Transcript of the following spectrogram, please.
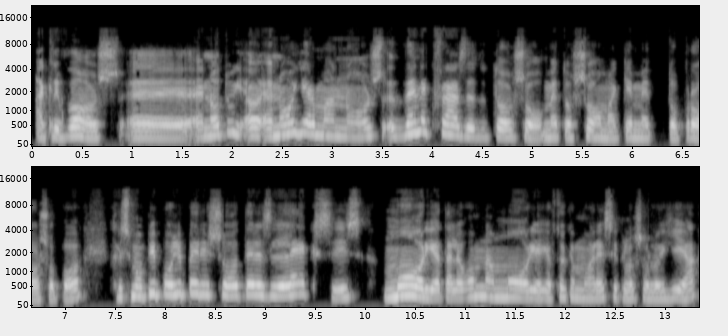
Ακριβώς. Ε, ενώ, του, ε, ενώ ο Γερμανός δεν εκφράζεται τόσο με το σώμα και με το πρόσωπο, χρησιμοποιεί πολύ περισσότερες λέξεις, μόρια, τα λεγόμενα μόρια, γι' αυτό και μου αρέσει η γλωσσολογία,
